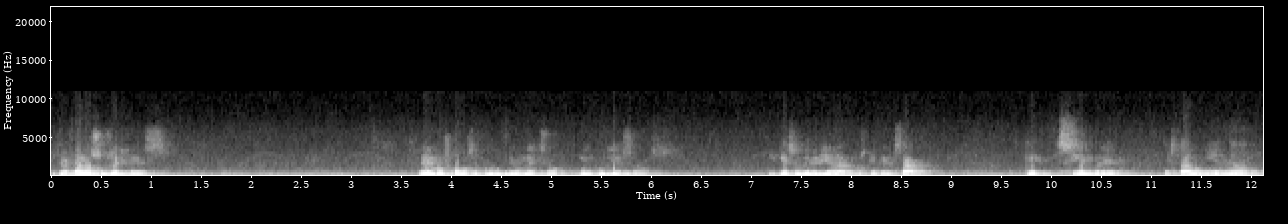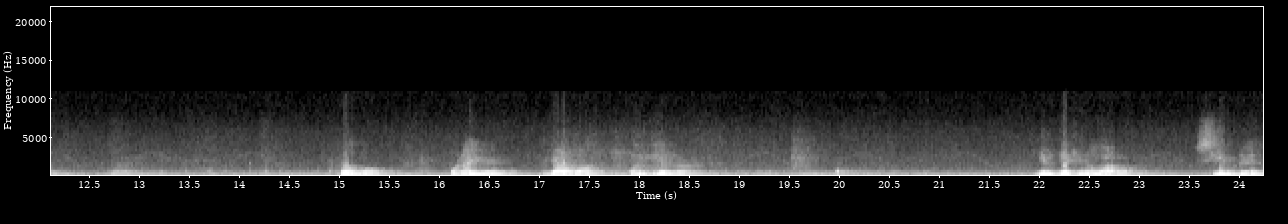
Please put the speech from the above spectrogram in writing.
y trazamos sus ejes, veremos cómo se produce un hecho muy curioso y que eso debería darnos que pensar, que siempre está uniendo fuego con aire y agua con tierra. Y el eje nodal siempre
